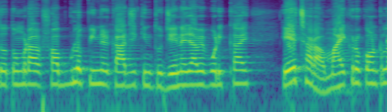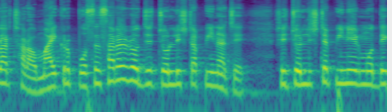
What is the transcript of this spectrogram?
তো তোমরা সবগুলো পিনের কাজই কিন্তু জেনে যাবে পরীক্ষায়। এছাড়াও মাইক্রো কন্ট্রোলার ছাড়াও মাইক্রো প্রসেসরেরও যে চল্লিশটা পিন আছে, সেই চল্লিশটা পিনের মধ্যে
